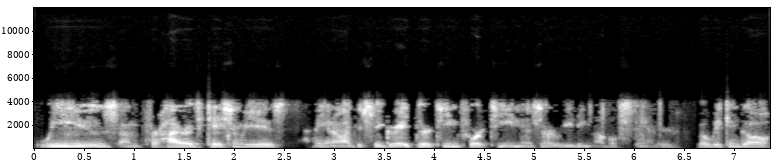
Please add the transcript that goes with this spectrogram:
We use, um, for higher education, we use, you know, obviously grade 13, 14 is our reading level standard. But we can go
